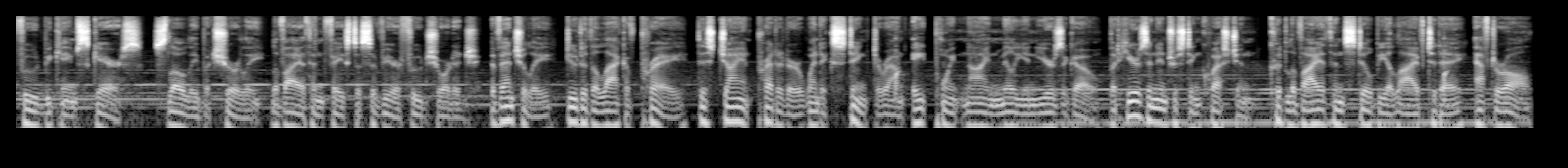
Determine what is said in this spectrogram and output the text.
food became scarce. Slowly but surely, Leviathan faced a severe food shortage. Eventually, due to the lack of prey, this giant predator went extinct around 8.9 million years ago. But here's an interesting question. Could Leviathan still be alive today? After all,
